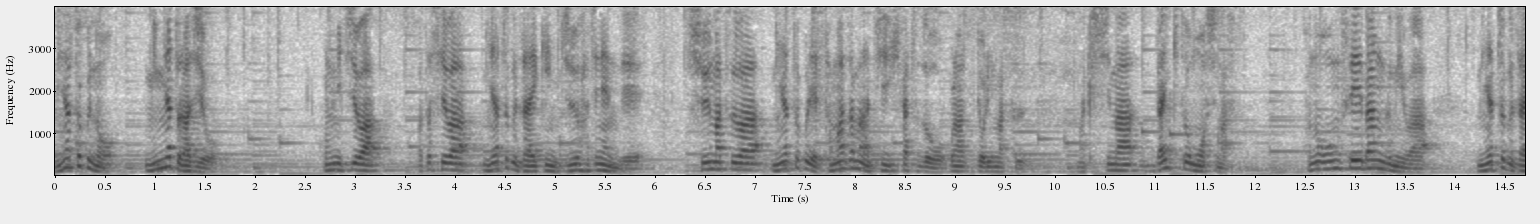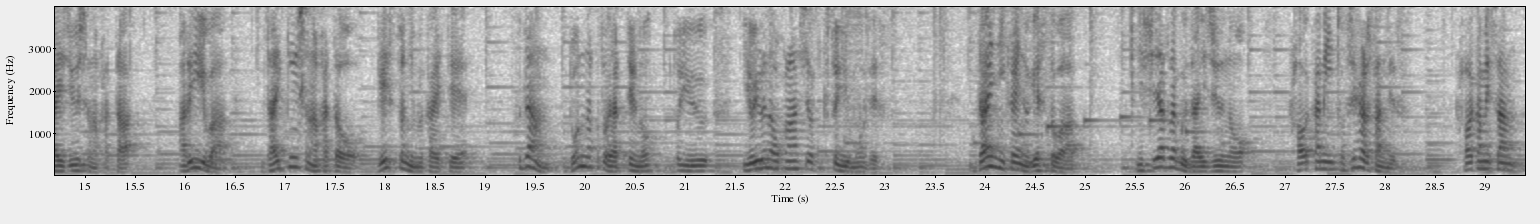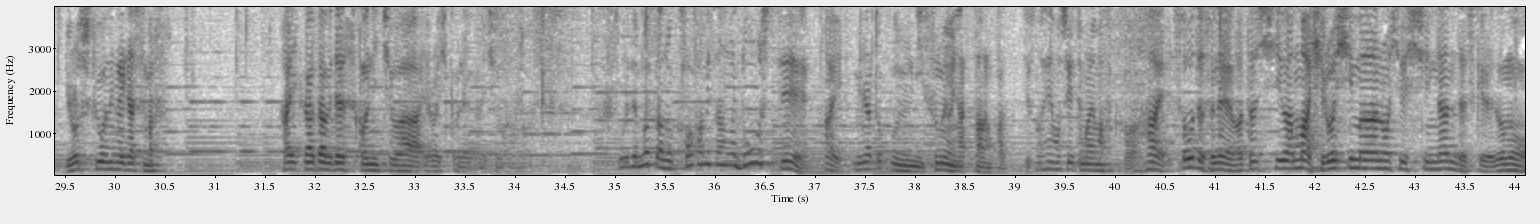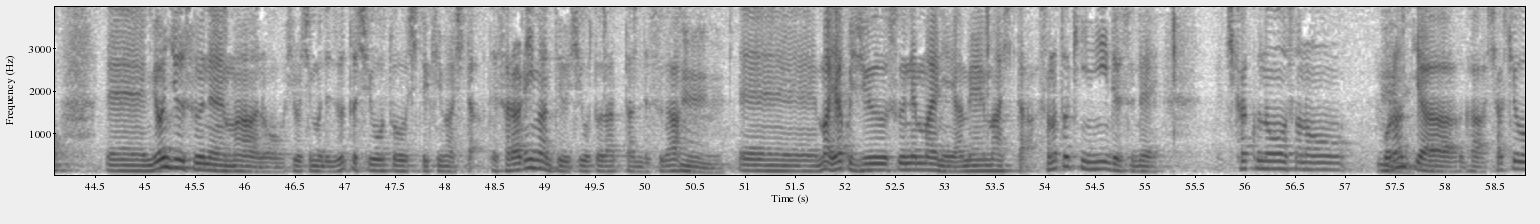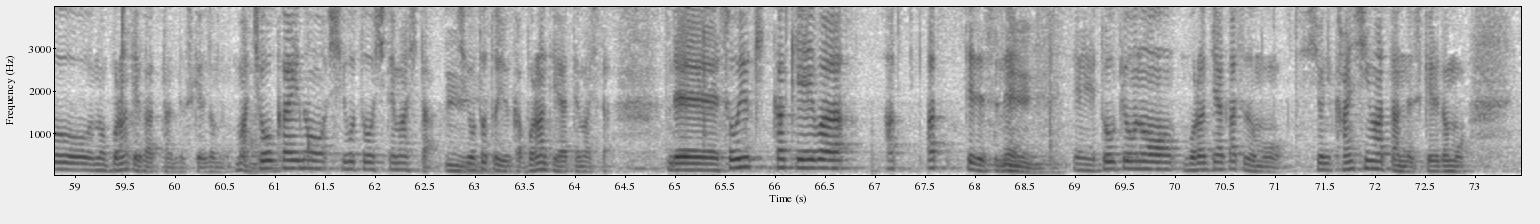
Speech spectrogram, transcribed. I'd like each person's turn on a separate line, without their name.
港区のみんなとラジオ。こんにちは。私は港区在勤18年で週末は港区でさまざまな地域活動を行っております牧島大樹と申します。この音声番組は港区在住者の方あるいは在勤者の方をゲストに迎えて普段どんなことをやっているの？といういろいろなお話を聞くというものです。第2回のゲストは西麻布在住の川上俊治さんです。川上さんよろしくお願いいたします。
はい川上です。こんにちは。よろしくお願いします。
それでまずあの川上さんがどうして
はい。
港区に住むようになったのかってその辺教えてもらえますか？
はいそうですね。私はまあ広島の出身なんですけれども、えー、40数年、まあ、あの広島でずっと仕事をしてきました。でサラリーマンという仕事だったんですが、えーまあ、約十数年前に辞めました。その時にですね近くのそのボランティアが、社協のボランティアがあったんですけれども、まあ、町会の仕事をしてました、
うん。
仕事というかボランティアやってました。でそういうきっかけはああってですね、
うん。
えー東京のボランティア活動も非常に関心はあったんですけれども、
